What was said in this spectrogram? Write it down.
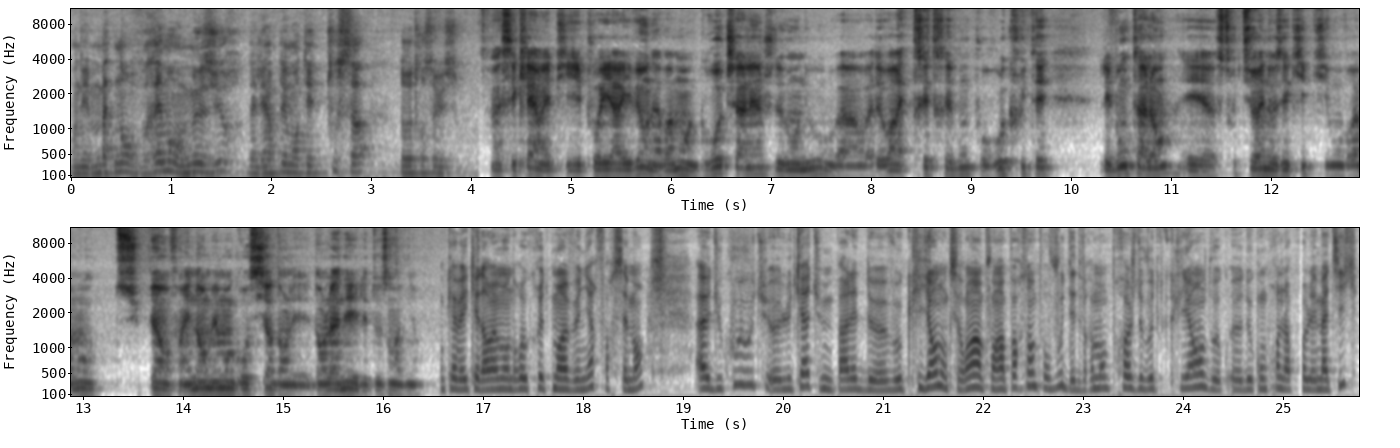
On est maintenant vraiment en mesure d'aller implémenter tout ça dans notre solution. C'est clair. Et puis pour y arriver, on a vraiment un gros challenge devant nous. On va, on va devoir être très très bon pour recruter les bons talents et structurer nos équipes qui vont vraiment super, enfin énormément grossir dans l'année dans et les deux ans à venir. Donc avec énormément de recrutement à venir forcément. Euh, du coup, euh, Lucas, tu me parlais de vos clients, donc c'est vraiment un point important pour vous d'être vraiment proche de votre client, de, euh, comprendre leurs problématiques.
